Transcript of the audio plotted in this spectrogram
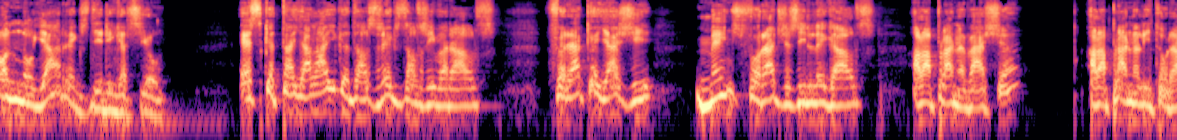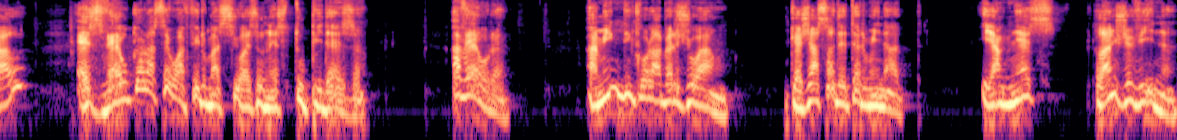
on no hi ha recs d'irrigació. És que tallar l'aigua dels recs dels riberals farà que hi hagi menys foratges il·legals a la plana baixa, a la plana litoral, es veu que la seva afirmació és una estupidesa. A veure, amic Nicolas Berjoan, que ja s'ha determinat, i Agnès Langevine,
